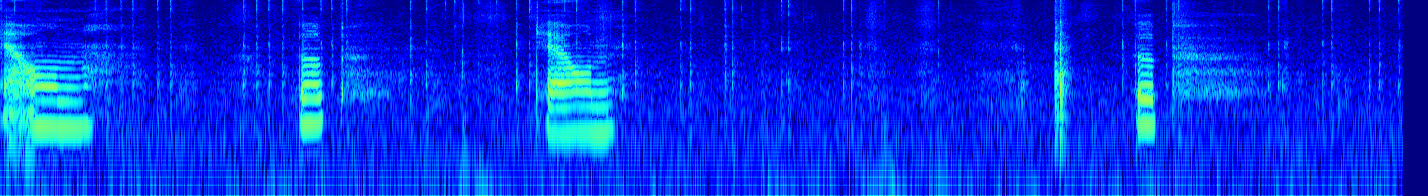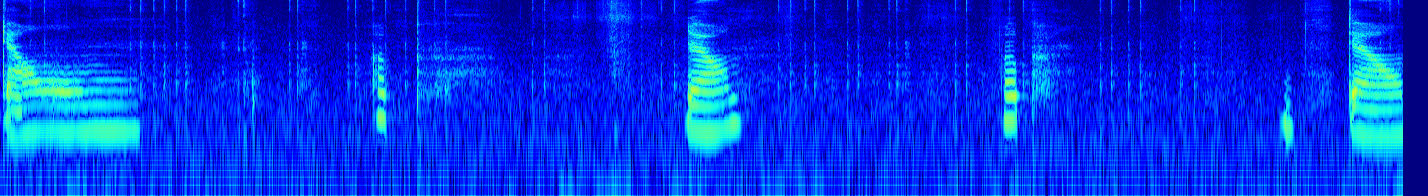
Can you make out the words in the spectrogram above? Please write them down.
down, up, down, up, down, up, down, up, down.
